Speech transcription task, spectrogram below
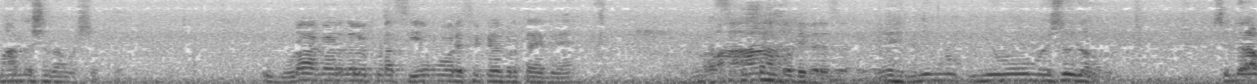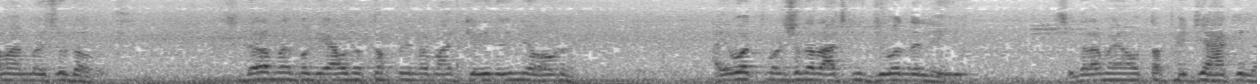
ಮಾರ್ಗದರ್ಶನ ಅವಶ್ಯಕತೆ. ಈ ಬುಡ ಕೂಡ ಕೂಡ ಸಿಎಂ ಅವರ ಹೆಸರು ಕೇಳಿ ಬರ್ತಾ ಇದೆ. ನಿಮ್ಮ ನೀವು ಮೈಸೂರಿನವರು ಸಿದ್ದರಾಮಯ್ಯ ಮೈಸೂರಿನವರು ಸಿದ್ದರಾಮಯ್ಯ ಬಗ್ಗೆ ಯಾವುದೋ ತಪ್ಪೇನೋ ಮಾತು ಕೇಳಿದ್ರೆ ನೀವು ಅವಾಗ ಐವತ್ತು ವರ್ಷದ ರಾಜಕೀಯ ಜೀವನದಲ್ಲಿ ಸಿದ್ದರಾಮಯ್ಯ ಅವ್ರು ತಪ್ಪು ಹೆಜ್ಜೆ ಹಾಕಿಲ್ಲ.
